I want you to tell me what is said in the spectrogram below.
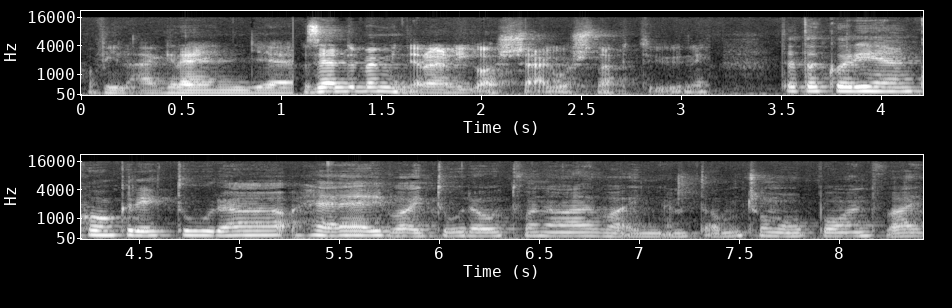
a világ rendje. Az erdőben minden olyan igazságosnak tűnik. Tehát akkor ilyen konkrét túra hely, vagy túraútvonal, vagy nem tudom, csomópont, vagy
